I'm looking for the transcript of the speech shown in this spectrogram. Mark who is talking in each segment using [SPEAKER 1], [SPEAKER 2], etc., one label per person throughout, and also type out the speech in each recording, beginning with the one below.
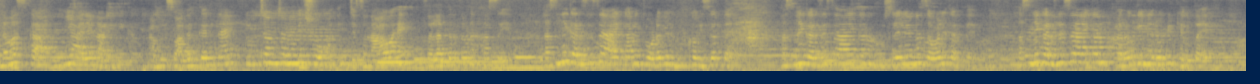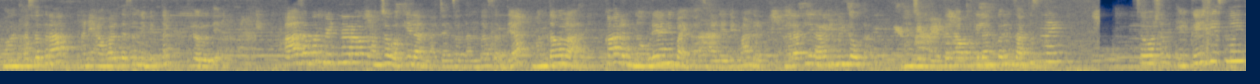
[SPEAKER 1] नमस्कार मी आर्या नाळेकर आपलं स्वागत करीत आहे तुमच्या आमच्या नवीन शो मध्ये ज्याचं नाव आहे चला तर थोडं हसूया हसणे गरजेचं आहे कारण थोडं वेळ दुःख विसरत आहे हसणे गरजेचं आहे कारण रुसलेल्यांना जवळ करता येतं हसणे गरजेचं आहे कारण आरोग्य निरोगी ठेवता येतं म्हणून हसत राहा आणि आम्हाला त्याचं निमित्त ठरू द्या. आज आपण भेटणार आहोत आमच्या वकिलांना ज्यांचा धंदा सध्या मंदावला आहे. कारण नवरे आणि बायका झालेले भांडण घरातले घरात मिटवतात. म्हणजे मॅटर हा वकिलांपर्यंत जातच नाही. च्या वर्षात एकही केस नाही.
